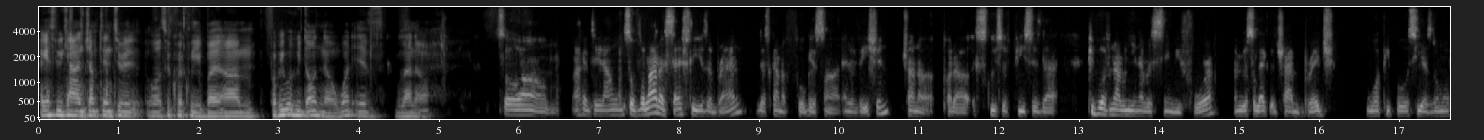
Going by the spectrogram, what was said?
I guess we kind of jumped into it a little too quickly, but um, for people who don't know, what is Leno? So um, I can take that one. So VLNO essentially is a brand that's kind of focused on innovation, trying to put out exclusive pieces that people have not really never seen before. And we also like to try bridge what people see as normal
